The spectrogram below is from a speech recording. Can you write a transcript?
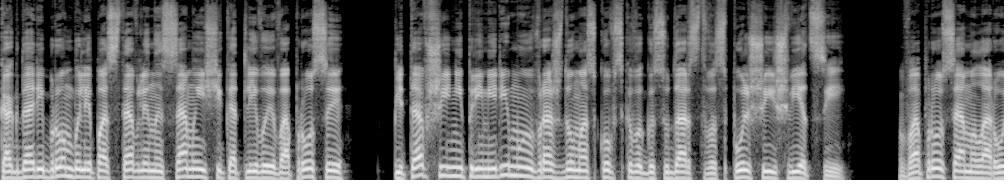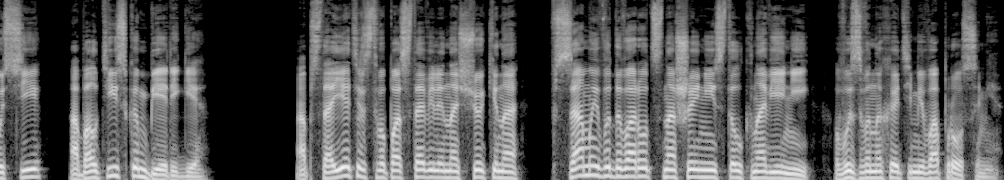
когда ребром были поставлены самые щекотливые вопросы, питавшие непримиримую вражду московского государства с Польшей и Швецией, вопросы о Малороссии, о Балтийском береге. Обстоятельства поставили Нащекина в самый водоворот сношений и столкновений, вызванных этими вопросами.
